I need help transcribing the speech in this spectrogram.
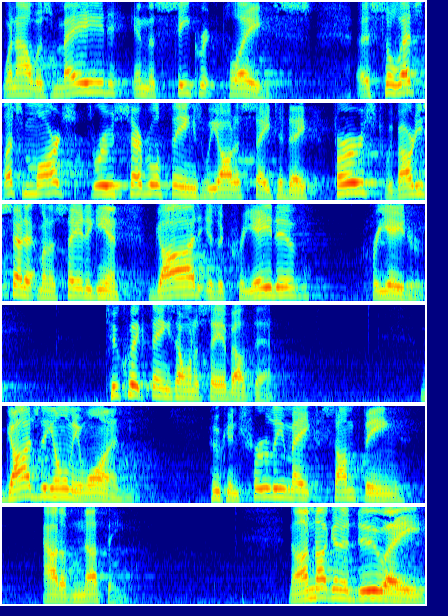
when I was made in the secret place. Uh, so let's, let's march through several things we ought to say today. First, we've already said it, I'm going to say it again. God is a creative creator. Two quick things I want to say about that. God's the only one who can truly make something out of nothing. Now, I'm not going to do a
